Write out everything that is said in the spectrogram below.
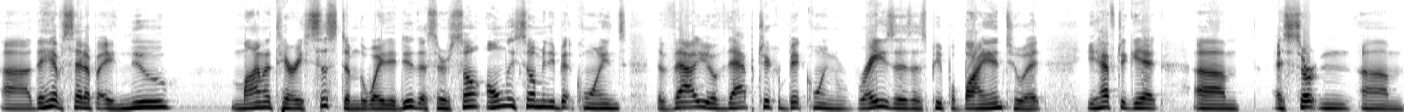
uh, they have set up a new monetary system the way they do this. There's so only so many bitcoins. The value of that particular bitcoin raises as people buy into it. You have to get um, a certain um,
